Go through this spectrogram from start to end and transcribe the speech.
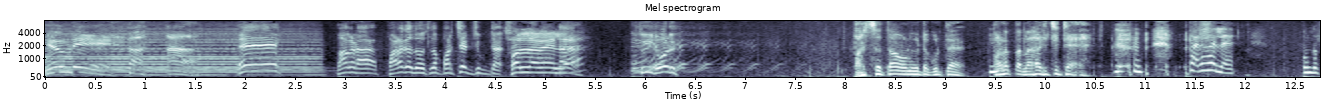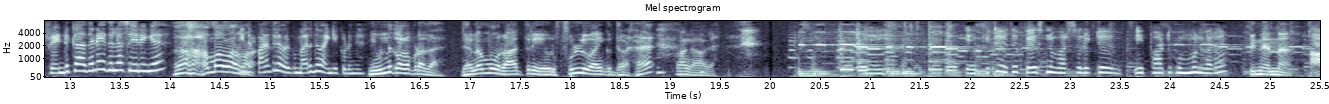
எப்படி வாங்கடா. பழக தோசைல பர்ஸ் அடிச்சு விட்டேன். சொல்லவே இல்ல. தூக்கிட்டு ஓடு பர்ஸை தான் உனகிட்ட கொடுத்தேன். பணத்தை நான் அடிச்சிட்டேன். பரவாயில்ல. உங்க ஃப்ரெண்டுக்காக தானே இதெல்லாம் செய்றீங்க? ஆமா ஆமா இந்த பணத்துல அவருக்கு மருந்து வாங்கி கொடுங்க. நீ ஒண்ணும் கவலைப்படாத. தினமும் ராத்திரி ஒரு ஃபுல்லு வாங்கி கொடுத்துறேன் வாங்க வாங்க. என்கிட்ட ஏதோ பேசணும் வர சொல்லிட்டு நீ பாட்டுக்கு உம்முன்னு வர? பின்ன என்ன? ஆ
